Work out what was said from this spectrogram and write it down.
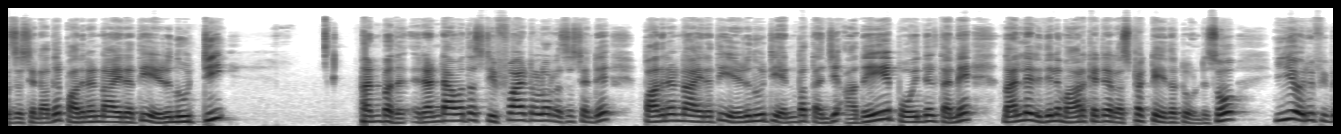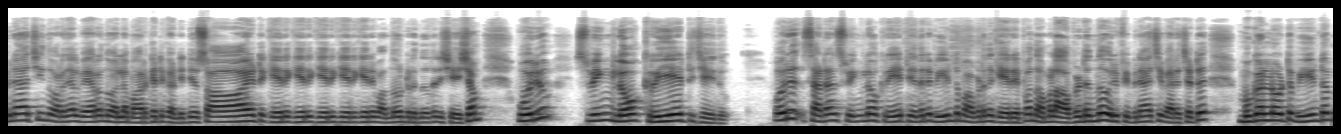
റെസിസ്റ്റന്റ് അത് പതിനെണ്ണായിരത്തി എഴുന്നൂറ്റി അൻപത് രണ്ടാമത്തെ സ്റ്റിഫായിട്ടുള്ള റെസിസ്റ്റന്റ് പതിനെണ്ണായിരത്തി എഴുന്നൂറ്റി എൺപത്തഞ്ച് അതേ പോയിന്റിൽ തന്നെ നല്ല രീതിയിൽ മാർക്കറ്റ് റെസ്പെക്ട് ചെയ്തിട്ടുമുണ്ട് സോ ഈ ഒരു ഫിബിനാച്ചി എന്ന് പറഞ്ഞാൽ വേറൊന്നുമല്ല. മാർക്കറ്റ് കണ്ടിന്യൂസ് ആയിട്ട് കയറി കയറി കയറി കയറി കയറി വന്നുകൊണ്ടിരുന്നതിന് ശേഷം ഒരു സ്വിംഗ് ലോ ക്രിയേറ്റ് ചെയ്തു. ഒരു സഡൻ സ്വിംഗ് ലോ ക്രിയേറ്റ് ചെയ്തിട്ട് വീണ്ടും അവിടുന്ന് കയറിയപ്പോൾ നമ്മൾ അവിടുന്ന് ഒരു ഫിബിനാച്ചി വരച്ചിട്ട് മുകളിലോട്ട് വീണ്ടും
